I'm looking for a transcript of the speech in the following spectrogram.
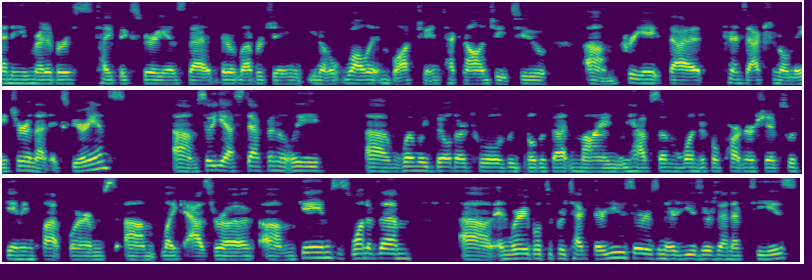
any metaverse type experience that they're leveraging, you know, wallet and blockchain technology to um, create that transactional nature and that experience. Um, so yes, definitely. Uh, when we build our tools, we build with that in mind. We have some wonderful partnerships with gaming platforms um, like Azra um, Games is one of them. Uh, and we're able to protect their users and their users' NFTs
